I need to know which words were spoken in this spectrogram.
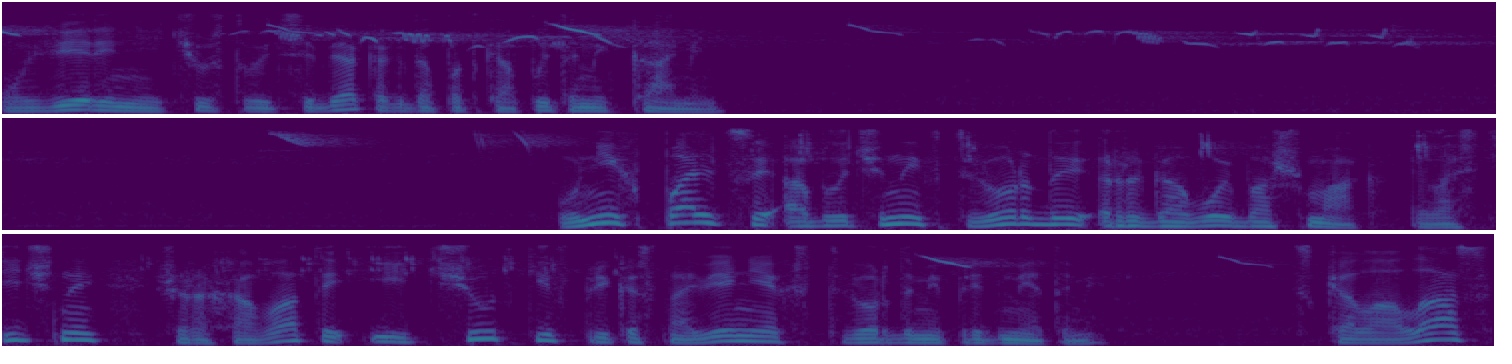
увереннее чувствуют себя, когда под копытами камень. У них пальцы облачены в твердый роговой башмак, эластичный, шероховатый и чуткий в прикосновениях с твердыми предметами. Скалолаз,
